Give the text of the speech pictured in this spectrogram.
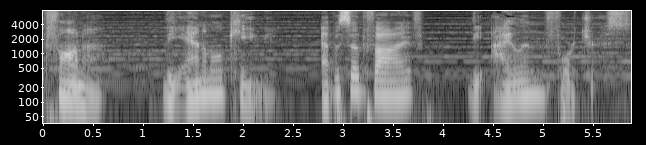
Fauna, the Animal King, Episode 5 The Island Fortress.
